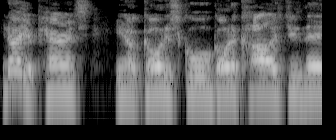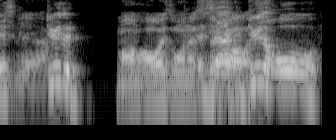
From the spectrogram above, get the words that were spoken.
you know, how your parents, you know, go to school, go to college, do this, Yeah, do the mom always wanted us Exactly. Do the whole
